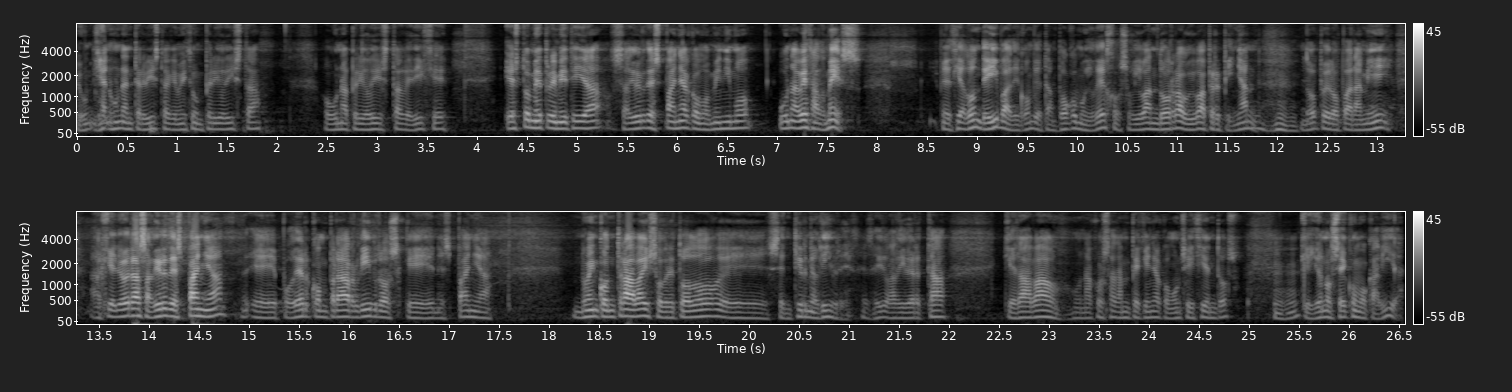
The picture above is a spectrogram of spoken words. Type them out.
que un día en una entrevista que me hizo un periodista o una periodista le dije, esto me permitía salir de España como mínimo una vez al mes me decía, ¿dónde iba? Digo, hombre, tampoco muy lejos, o iba a Andorra o iba a Perpiñán, ¿no? Pero para mí aquello era salir de España, eh, poder comprar libros que en España no encontraba y sobre todo eh, sentirme libre, es decir, la libertad que daba una cosa tan pequeña como un 600, que yo no sé cómo cabía,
